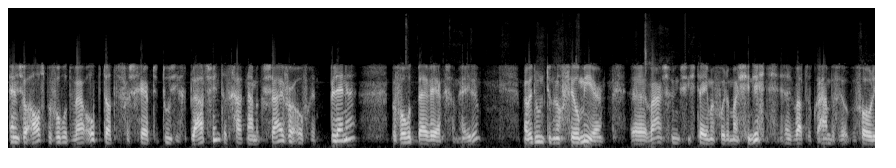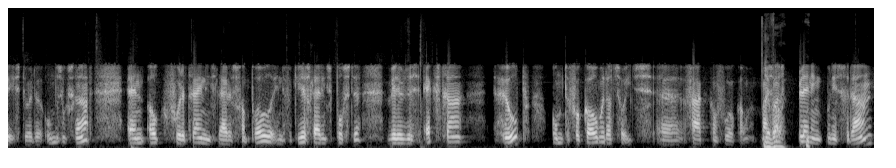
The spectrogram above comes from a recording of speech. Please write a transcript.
En zoals bijvoorbeeld waarop dat verscherpte toezicht plaatsvindt. Dat gaat namelijk zuiver over het plannen, bijvoorbeeld bij werkzaamheden. Maar we doen natuurlijk nog veel meer. Uh, waarschuwingssystemen voor de machinist, uh, wat ook aanbevolen is door de onderzoeksraad. En ook voor de treindienstleiders van ProRail in de verkeersleidingsposten willen we dus extra hulp om te voorkomen dat zoiets uh, vaker kan voorkomen. Maar ja, zoals planning toen is gedaan,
